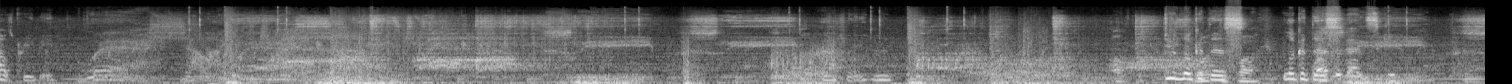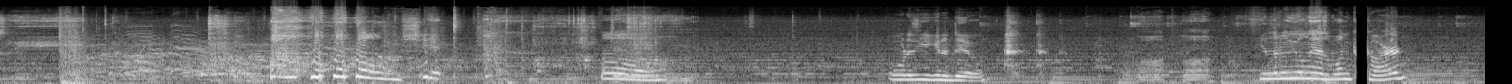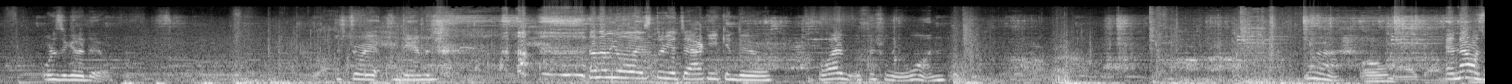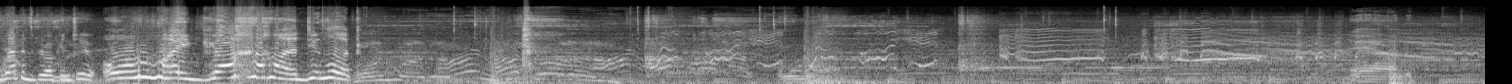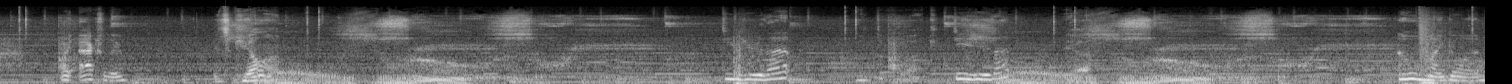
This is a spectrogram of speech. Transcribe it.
That was creepy. Where shall I Actually, mm. Oh. dude, look at this. Look at Why this. did that scare? Holy shit! Oh, what is he gonna do? He literally only has one card. What is he gonna do? Destroy it, damage. and then he only has three attack he can do. Well, I've officially won. Oh my god. And now his weapon's broken too. Oh my god! Dude, look! Wait, actually, it's killing him. do you hear that? What the fuck? Do you hear that? Yeah. Oh my god.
